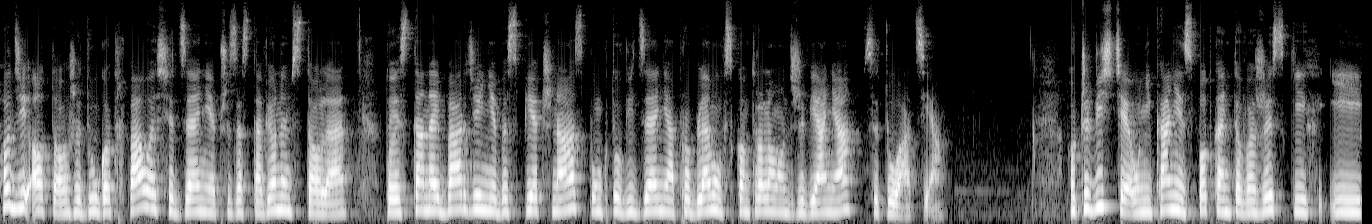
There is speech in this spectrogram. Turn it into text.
Chodzi o to, że długotrwałe siedzenie przy zastawionym stole to jest ta najbardziej niebezpieczna z punktu widzenia problemów z kontrolą odżywiania sytuacja. Oczywiście unikanie spotkań towarzyskich i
